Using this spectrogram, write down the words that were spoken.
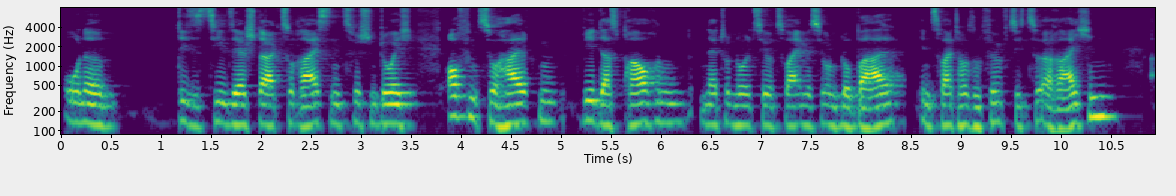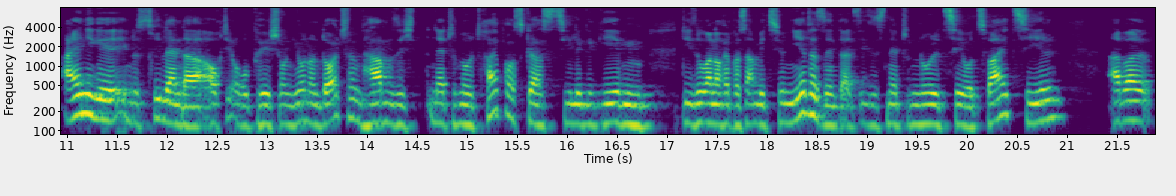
ohne dieses Ziel sehr stark zu reißen, zwischendurch offen zu halten, wir das brauchen, netto Null CO2-Emissionen global in 2050 zu erreichen. Einige Industrieländer, auch die Europäische Union und Deutschland, haben sich Netto Null Treibhausgasziele gegeben, die sogar noch etwas ambitionierter sind als dieses Netto Null CO2-Ziel. Aber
